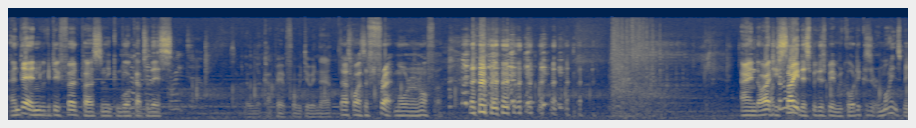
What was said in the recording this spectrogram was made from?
And then we could do third person. You can walk up to this. We'll up here before we do it now. That's why it's a threat more than an offer. and I actually don't say know- this because it's being recorded because it reminds me.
